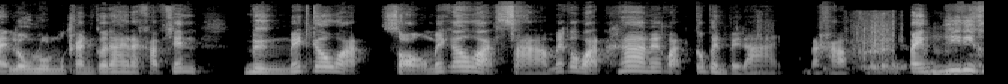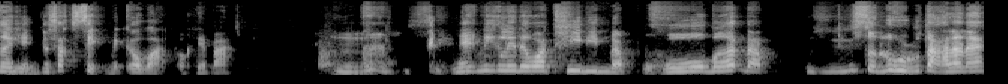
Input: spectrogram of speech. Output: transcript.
ลายๆโรงรวมกันก็ได้นะครับ เช่น1เมกะวัตต์2เมกะวัตต์3เมกะวัตต์5เมกะวัตต์ก็เป็นไปได้นะครับเต็มที่ที่เคยเห็นก็สัก10เมกะวัตต์โอเคปะ อืม10เมกนี่ก็เรียกได้ว่าที่ดินแบบโอ้โหเบิร์ดแบบอื้อหือสุดลูกหูลูกตาแล้วนะ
